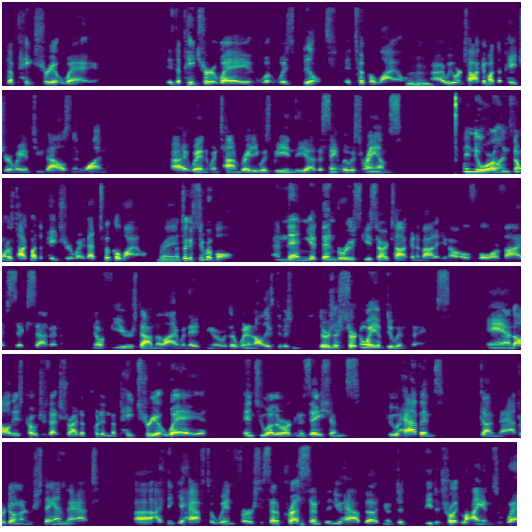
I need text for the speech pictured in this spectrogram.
the Patriot way is the Patriot way w- was built. It took a while. Mm-hmm. Uh, we weren't talking about the Patriot way in 2001, uh, when when Tom Brady was being the uh, the St. Louis Rams in New Orleans. No one was talking about the Patriot way. That took a while. Right. That took a Super Bowl. And then you, then Bruschi started talking about it, you know, 04, 5, 6, 7 you know, a few years down the line when they, you know, they're winning all these divisions, there's a certain way of doing things. And all these coaches that try to put in the Patriot way into other organizations who haven't done that or don't understand that, uh, I think you have to win first. You set a precedent, then you have the, you know, the Detroit Lions way,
